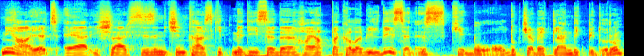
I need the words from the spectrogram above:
Nihayet eğer işler sizin için ters gitmediyse de hayatta kalabildiyseniz ki bu oldukça beklendik bir durum.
